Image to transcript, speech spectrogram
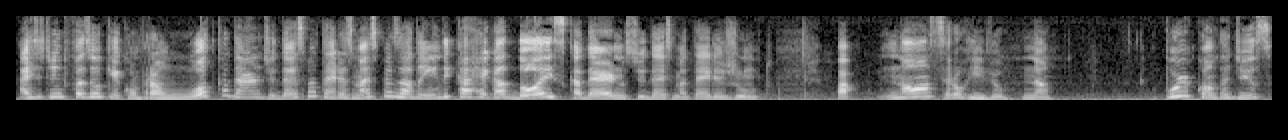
Aí você tinha que fazer o quê? Comprar um outro caderno de 10 matérias mais pesado ainda e carregar dois cadernos de 10 matérias junto. Nossa, era horrível. Não. Por conta disso,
